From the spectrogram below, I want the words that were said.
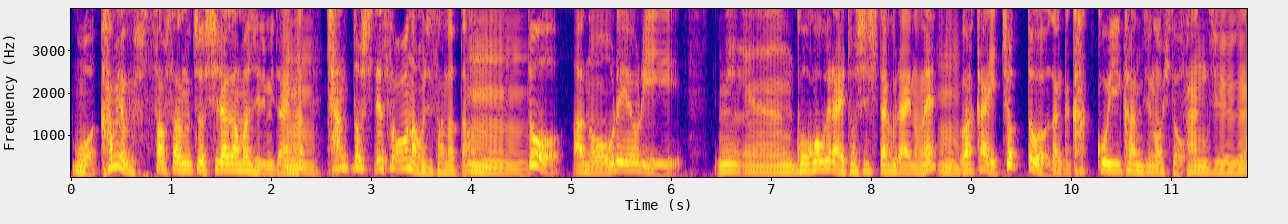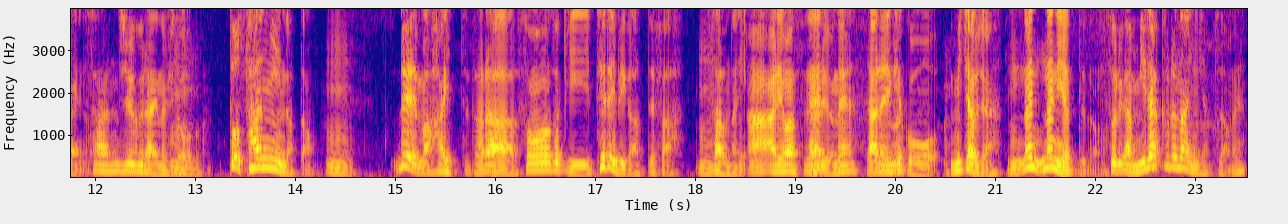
もう髪の毛ふさふさのちょっと白髪混じりみたいな、うん。ちゃんとしてそうなおじさんだったの。うんとあの俺よりにうーん5個ぐらい年下ぐらいのね、うん。若いちょっとなんかかっこいい感じの人。30ぐらいの。30ぐらいの人、うん。と3人だったの。うん。で、まあ、入ってたらその時テレビがあってさ、サウナに。ああありますね。るよね。あれ結構見ちゃうじゃん。な何やってたの？それが「ミラクル9」やってたのね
